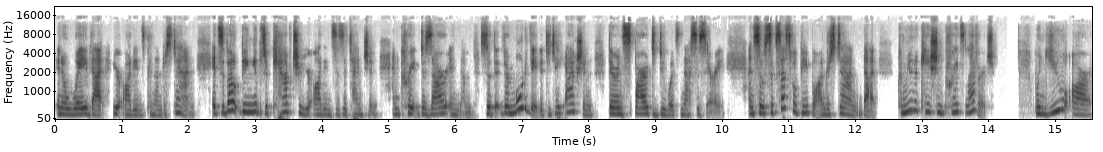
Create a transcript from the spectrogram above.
in a way that your audience can understand. It's about being able to capture your audience's attention and create desire in them so that they're motivated to take action. They're inspired to do what's necessary. And so successful people understand that communication creates leverage. When you are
